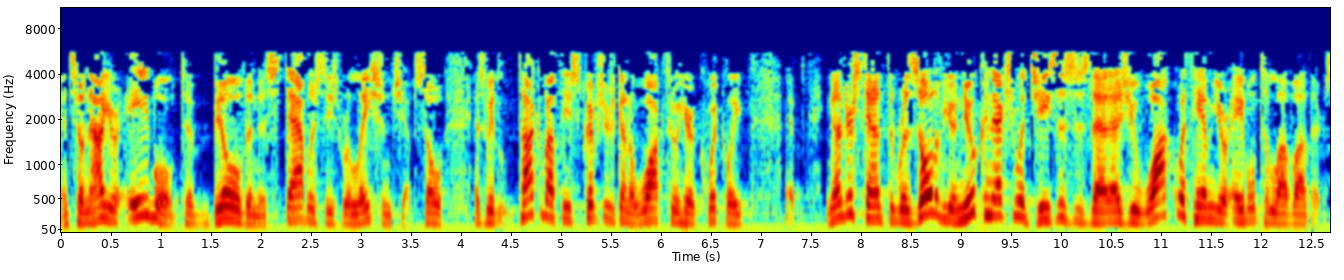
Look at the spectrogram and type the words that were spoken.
And so now you're able to build and establish these relationships. So as we talk about these scriptures, we're going to walk through here quickly. And understand the result of your new connection with Jesus is that as you walk with Him, you're able to love others.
